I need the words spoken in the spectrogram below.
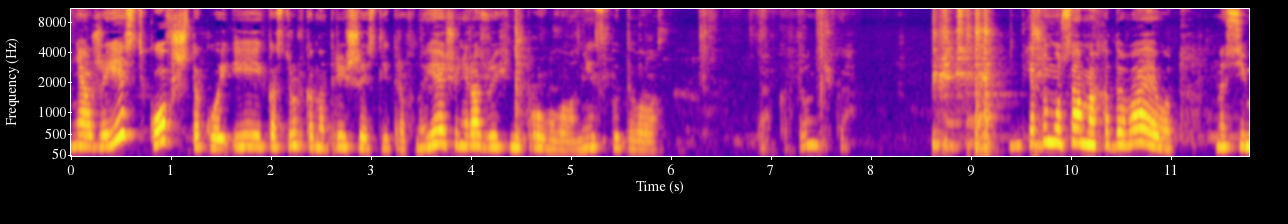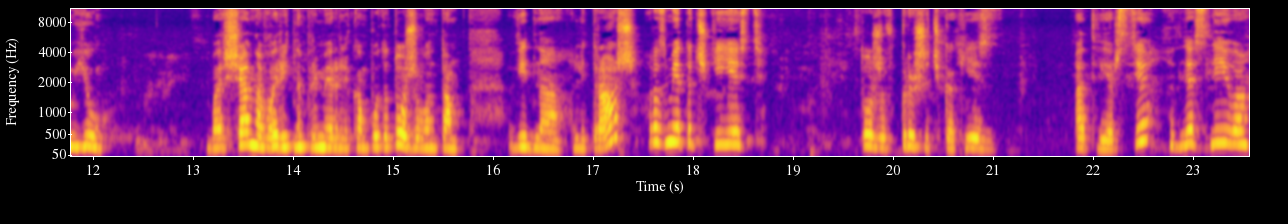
У меня уже есть ковш такой и кастрюлька на 3,6 литров. Но я еще ни разу их не пробовала, не испытывала. Так, картоночка. Я думаю, самая ходовая вот на семью борща наварить, например, или компота. Тоже вон там видно литраж, разметочки есть. Тоже в крышечках есть отверстие для слива.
